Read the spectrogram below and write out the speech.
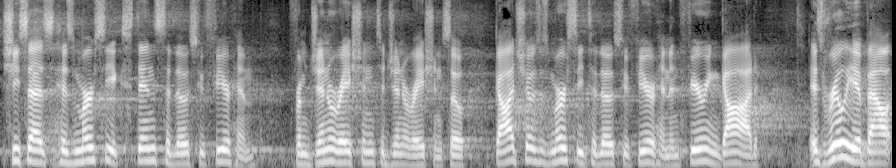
she says, His mercy extends to those who fear him from generation to generation. So, God shows his mercy to those who fear him. And fearing God is really about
